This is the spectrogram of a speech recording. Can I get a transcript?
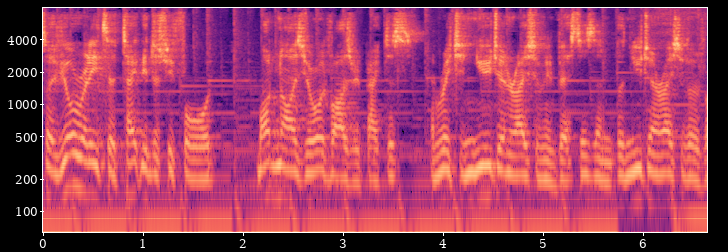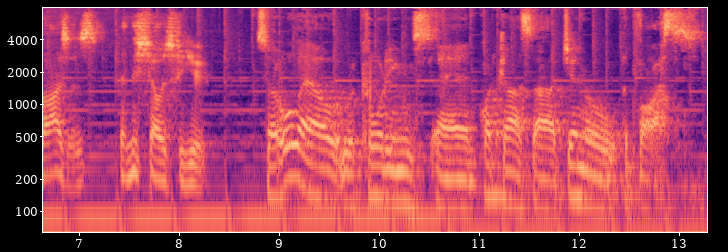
So if you're ready to take the industry forward, modernise your advisory practice, and reach a new generation of investors and the new generation of advisors, then this show is for you. So all our recordings and podcasts are general advice.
